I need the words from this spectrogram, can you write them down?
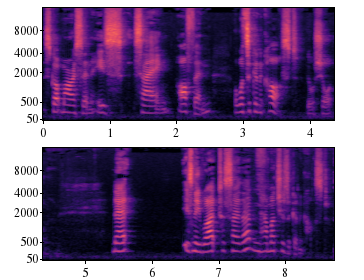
Scott Morrison, is saying often, what's it going to cost, Bill Shorten? Now, isn't he right to say that? And how much is it going to cost?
